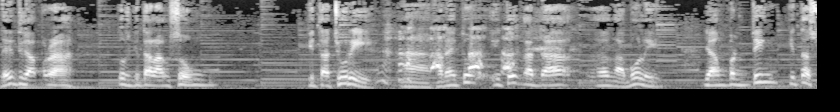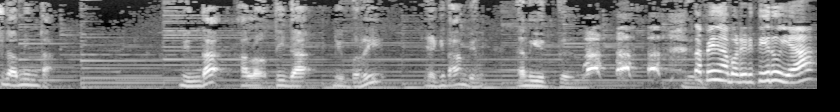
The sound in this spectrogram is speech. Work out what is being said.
Jadi tidak pernah terus kita langsung kita curi. Nah, karena itu itu kata eh, nggak uh, boleh. Yang penting kita sudah minta. Minta kalau tidak diberi ya kita ambil kan gitu. Tapi nggak boleh ditiru ya.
